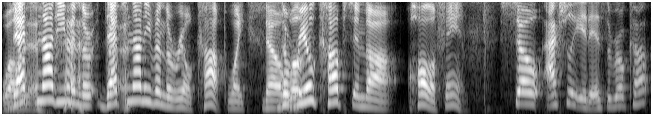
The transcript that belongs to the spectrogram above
Well, that's uh, not even the that's not even the real cup. Like No, the well- real cups in the Hall of Fame. So actually, it is the real cup.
